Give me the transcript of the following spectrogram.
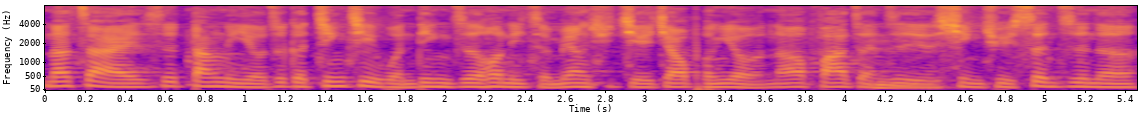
那再来是当你有这个经济稳定之后，你怎么样去结交朋友，然后发展自己的兴趣，甚至呢，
